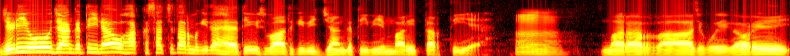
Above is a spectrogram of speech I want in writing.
ਜਿਹੜੀ ਉਹ ਜੰਗ ਤੀ ਨਾ ਉਹ ਹੱਕ ਸੱਚ ਧਰਮ ਕੀ ਤਾਂ ਹੈ ਤੀ ਇਸ ਬਾਤ ਕੀ ਵੀ ਜੰਗ ਤੀ ਵੀ ਇਹ ਮਾਰੀ ਧਰਤੀ ਹੈ। ਹਾਂ ਮਾਰਾ ਰਾਜ ਹੋਏਗਾ ਔਰੇ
